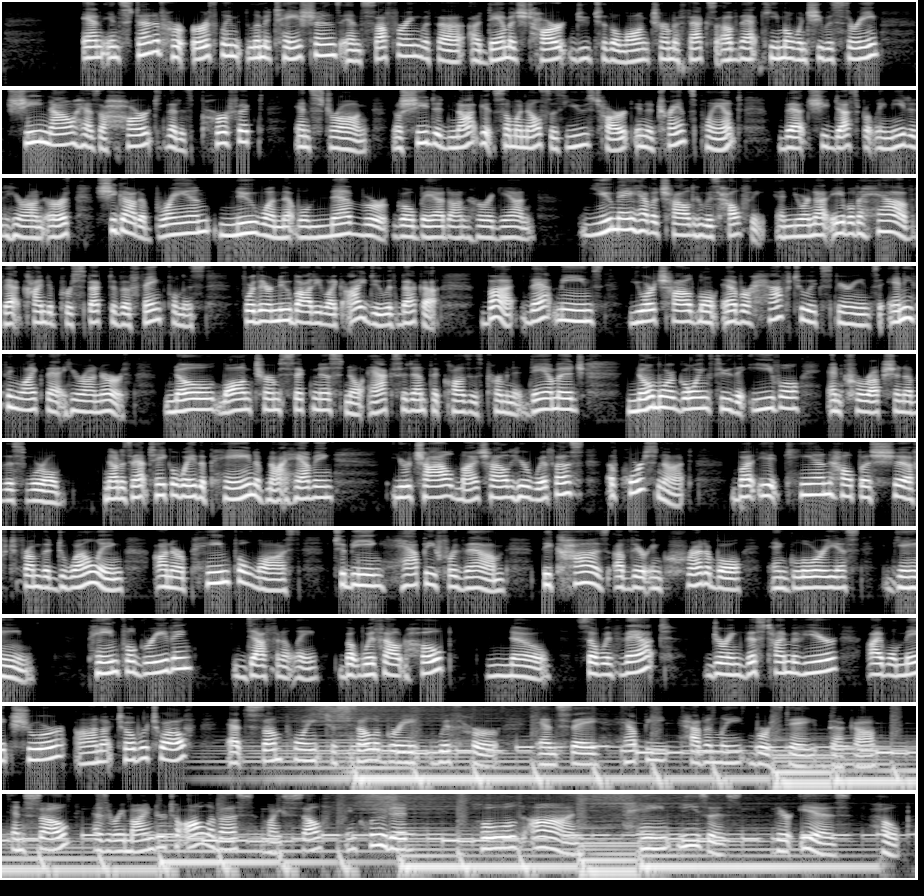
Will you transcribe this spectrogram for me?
And instead of her earthly limitations and suffering with a, a damaged heart due to the long term effects of that chemo when she was three, She now has a heart that is perfect and strong. Now, she did not get someone else's used heart in a transplant that she desperately needed here on earth. She got a brand new one that will never go bad on her again. You may have a child who is healthy and you're not able to have that kind of perspective of thankfulness for their new body like I do with Becca. But that means your child won't ever have to experience anything like that here on earth. No long term sickness, no accident that causes permanent damage, no more going through the evil and corruption of this world. Now, does that take away the pain of not having your child, my child, here with us? Of course not. But it can help us shift from the dwelling on our painful loss to being happy for them because of their incredible and glorious gain. Painful grieving? Definitely. But without hope? No. So, with that, during this time of year, I will make sure on October 12th at some point to celebrate with her and say, Happy Heavenly Birthday, Becca. And so, as a reminder to all of us, myself included, hold on. Pain eases. There is hope.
